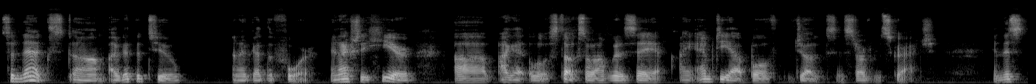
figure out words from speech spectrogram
So next, um, I've got the two, and I've got the four. And actually here, uh, I got a little stuck, so I'm going to say I empty out both jugs and start from scratch. And this,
